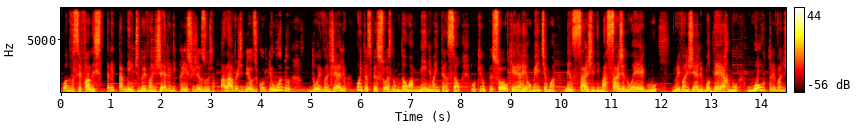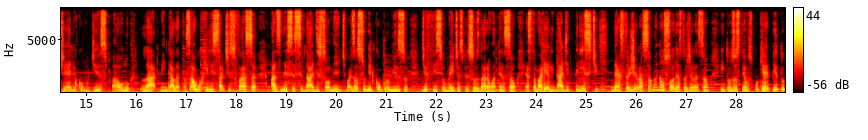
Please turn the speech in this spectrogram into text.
quando você fala estritamente do Evangelho de Cristo Jesus, a palavra de Deus, o conteúdo do Evangelho, muitas pessoas não dão a mínima intenção. O que o pessoal quer realmente é uma mensagem de massagem no ego, um Evangelho moderno, um outro Evangelho, como diz Paulo lá em Gálatas, algo que lhe satisfaça as necessidades somente, mas assumir compromisso difícil dificilmente as pessoas darão atenção. Esta é uma realidade triste desta geração, mas não só desta geração, em todos os tempos, porque, repito,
